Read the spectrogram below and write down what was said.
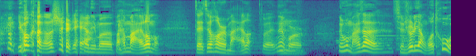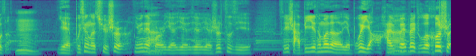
有可能是这那样。你们把他埋了吗？对，最后是埋了。对，那会儿、那会儿我们还在寝室里养过兔子，嗯，也不幸的去世了，因为那会啊儿也、也也也是自己自己傻逼，他妈的也不会养，还喂、啊喂兔子喝水，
